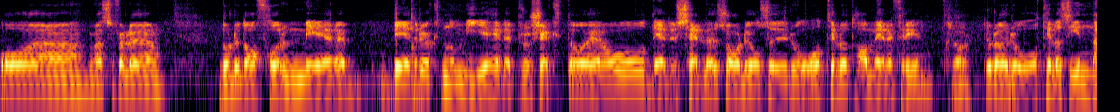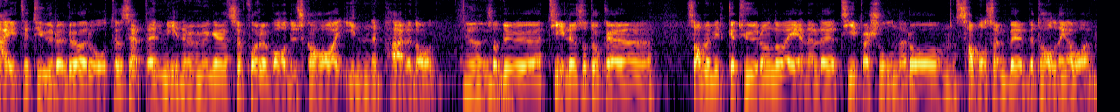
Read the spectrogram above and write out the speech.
Og, eh, men selvfølgelig når du da får mer, bedre økonomi i hele prosjektet og, og, det du selger, så har du også råd til å ta mer fri. Klar. Du har råd til å si nei til turer. Du har råd til å sette en minimumgrense for hva du skal ha inn per dag. Ja, så du, Tidligere så tok jeg samme hvilken tur, om det var én eller ti personer, og samme som betalinga var.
